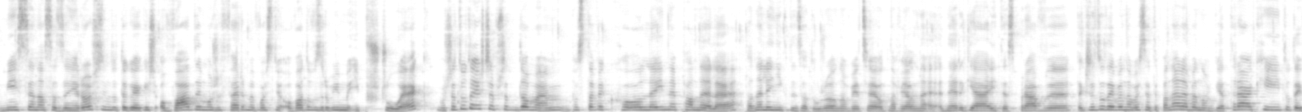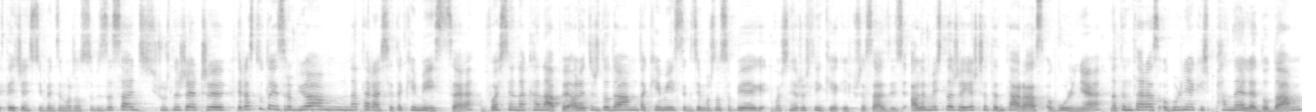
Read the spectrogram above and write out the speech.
miejsce na sadzenie roślin, do tego jakieś owady, może fermy właśnie owadów zrobimy i pszczółek. Może tutaj jeszcze przed domem postawię kolejne panele. Paneli nigdy za dużo, no wiecie, odnawialna energia i te sprawy. Także tutaj będą właśnie te panele, będą wiatraki, tutaj w tej części będzie można sobie zasadzić różne rzeczy. Teraz tutaj zrobiłam na tarasie takie miejsce, właśnie na kanapy, ale też dodałam takie miejsce, gdzie można sobie właśnie roślinki jakieś przesadzić, ale myślę, że jeszcze ten taras ogólnie, na ten taras ogólnie jakieś panele dodam,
